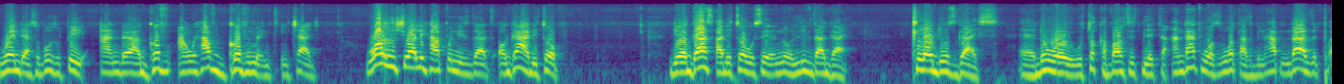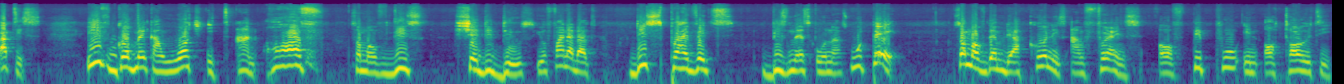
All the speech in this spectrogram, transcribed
when they are supposed to pay. And, are gov- and we have government in charge. What usually happens is that Oga at the top, the Ogas at the top will say, no, leave that guy. Clear those guys. Uh, don't worry, we'll talk about it later. And that was what has been happening. That's the practice. If government can watch it and off some of these shady deals, you'll find out that these private business owners will pay. Some of them, they are cronies and friends of people in authority.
